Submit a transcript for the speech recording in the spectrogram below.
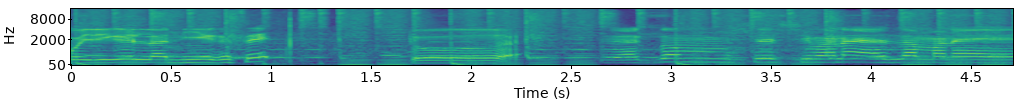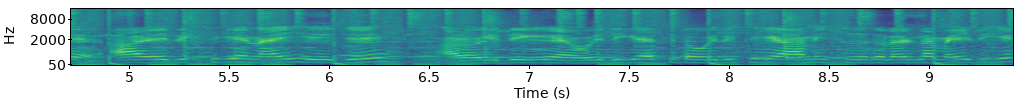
ওইদিকে নিয়ে গেছে। তো একদম শেষ সীমানায় আসলাম মানে আর এই দিক থেকে নাই, এই যে, আর ওইদিকে ওইদিকে আছে, তো ওই দিক থেকে আমি সোজা চলে আসলাম এইদিকে।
